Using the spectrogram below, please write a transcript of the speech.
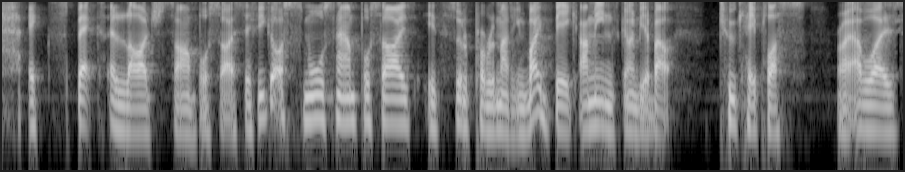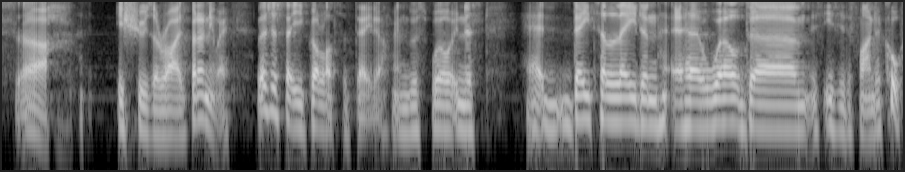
expects a large sample size. So if you've got a small sample size, it's sort of problematic. And by big, I mean it's going to be about 2K plus, right? Otherwise, uh, issues arise. But anyway, let's just say you've got lots of data. In this world, in this uh, data-laden uh, world, um, it's easy to find it. Cool.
